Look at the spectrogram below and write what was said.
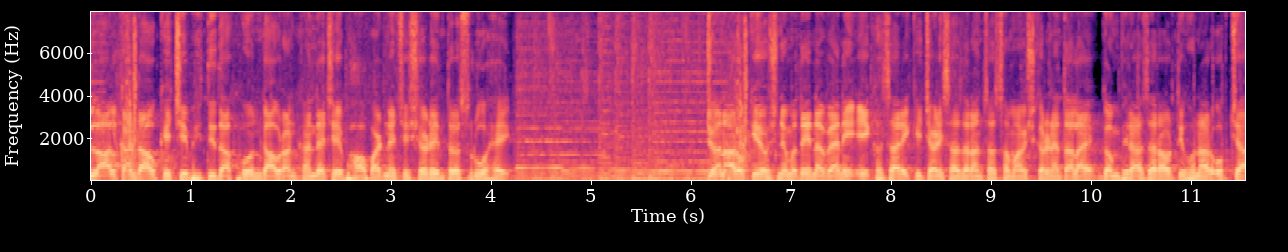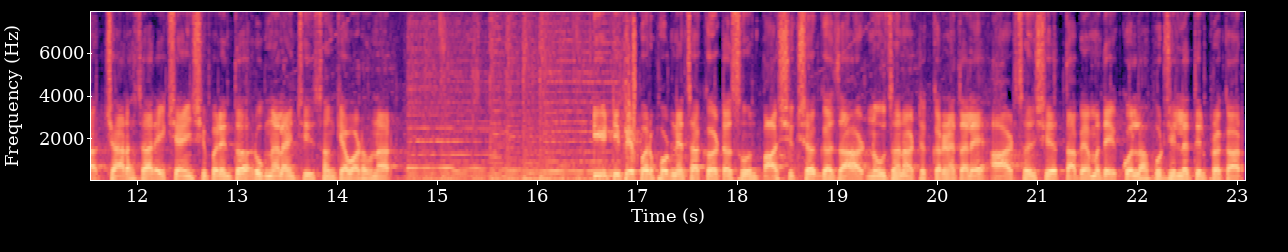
लाल कांदा अवकेची भीती दाखवून गावरान कांद्याचे भाव पाडण्याचे षडयंत्र सुरू आहे. जन आरोग्य योजनेमध्ये नव्याने एक हजार एक्केचाळीस हजारांचा समावेश करण्यात आलाय. गंभीर आजारावरती होणार उपचार. चार हजार एकशे ऐंशी पर्यंत रुग्णालयांची संख्या वाढवणार. ईटी पेपर फोडण्याचा कट असून पाच शिक्षक गजाआड नऊ जण अटक करण्यात आले. आठ संशयित ताब्यामध्ये कोल्हापूर जिल्ह्यातील प्रकार.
